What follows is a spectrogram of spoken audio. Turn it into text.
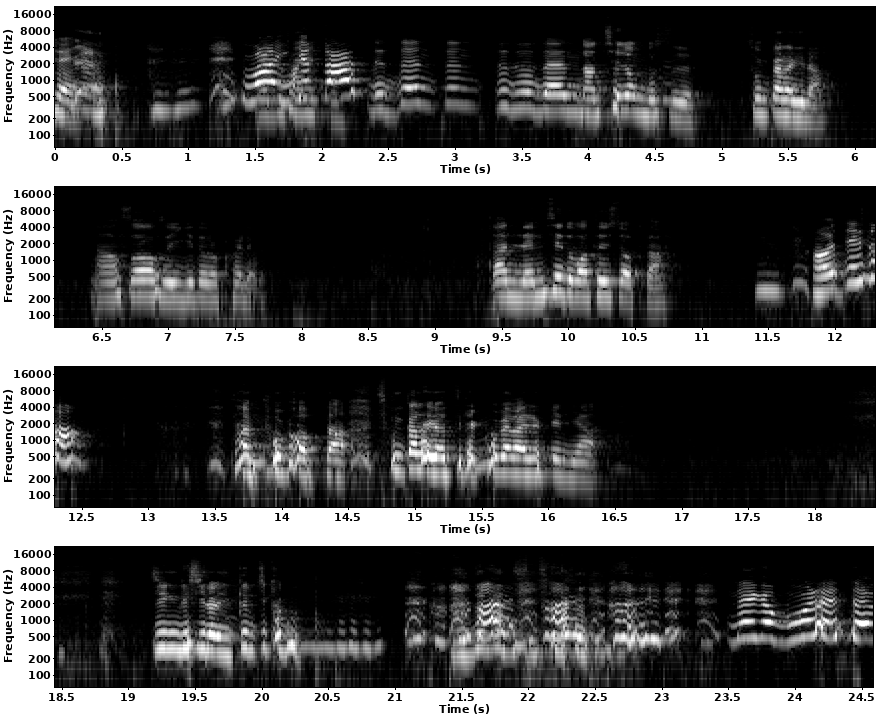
돼. 네. 와, 나도 이겼다! 뜬뜬뜬뜬뜬. 난 최종 보스 손가락이다. 나 싸워서 이기도록 하렴. 난 냄새도 맡을 수 없다. 어디서? 난 코가 없다. 손가락이 어떻게 코가 날렸겠냐. 찡긋이란 이 끔찍하고. 내가 뭘 했다고!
